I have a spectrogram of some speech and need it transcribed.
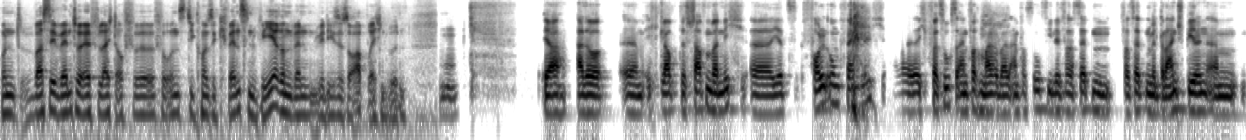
und was eventuell vielleicht auch für, für uns die Konsequenzen wären, wenn wir die Saison abbrechen würden. Mhm. Ja, also ähm, ich glaube, das schaffen wir nicht äh, jetzt vollumfänglich. ich versuche es einfach mal, weil einfach so viele Facetten, Facetten mit reinspielen. Ähm,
